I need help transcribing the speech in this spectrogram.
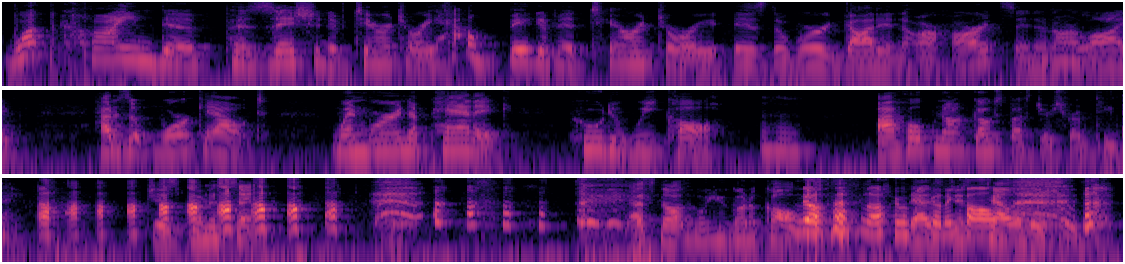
What kind of position of territory, how big of a territory is the word God in our hearts and in our mm-hmm. life? How does it work out? When we're in a panic, who do we call? Mm-hmm. I hope not Ghostbusters from TV. just going to say. That's not who you're going to call. No, that's not who that's going to call. That's just television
